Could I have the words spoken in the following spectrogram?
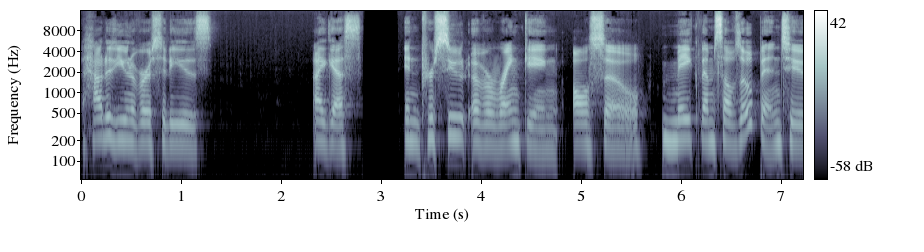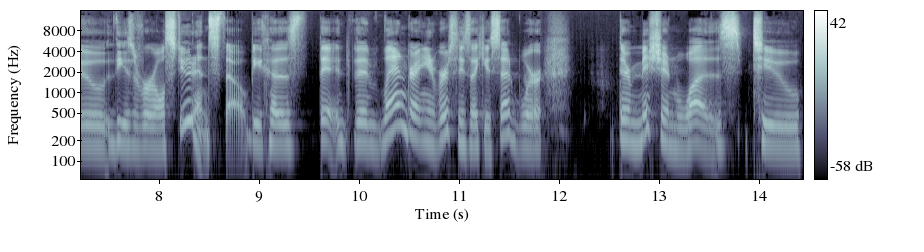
how do universities, I guess, in pursuit of a ranking, also make themselves open to these rural students, though? Because the, the land grant universities, like you said, were their mission was to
